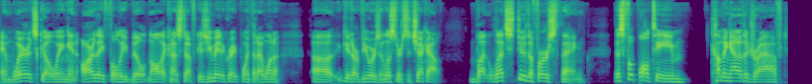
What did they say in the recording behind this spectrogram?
and where it's going and are they fully built and all that kind of stuff, because you made a great point that I want to uh, get our viewers and listeners to check out. But let's do the first thing. This football team coming out of the draft,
